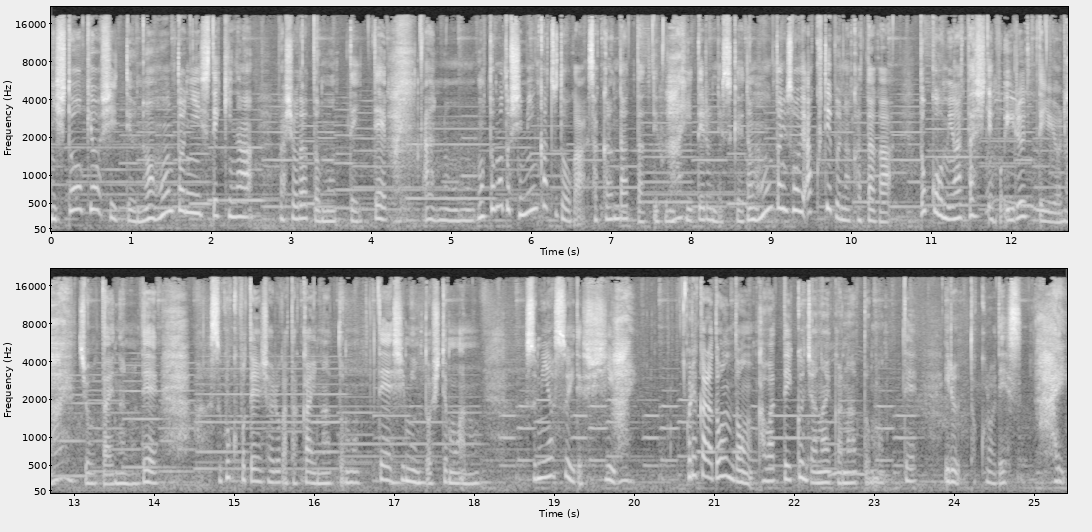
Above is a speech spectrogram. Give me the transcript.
西東京市っていうのは本当に素敵な場所だと思っていて、はい、あのもともと市民活動が盛んだったっていうふうに聞いてるんですけれども、はい、本当にそういうアクティブな方がどこを見渡してもいるっていうような状態なので、はい、すごくポテンシャルが高いなと思って市民としてもあの住みやすいですし、これからどんどん変わっていくんじゃないかなと思っているところです。はい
